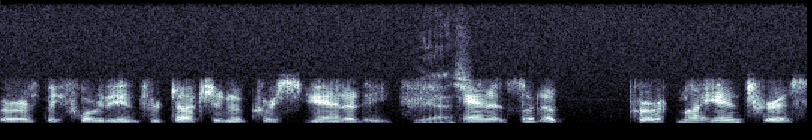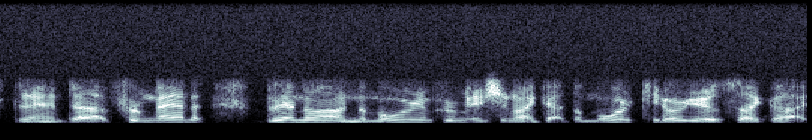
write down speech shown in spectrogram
earth before the introduction of Christianity. Yes. And it sort of perked my interest. And uh, from that then on, the more information I got, the more curious I got.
